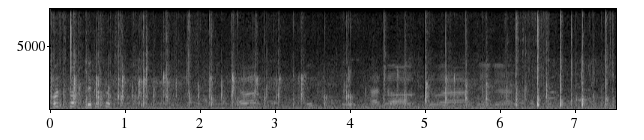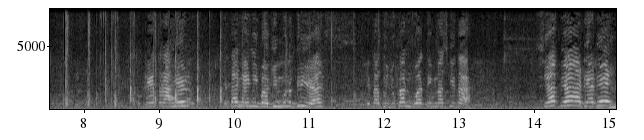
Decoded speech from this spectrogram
Coach, coach, dekat. Terakhir kita nyanyi bagimu negeri ya. Kita tujukan buat timnas kita. Siap ya adik-adik?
